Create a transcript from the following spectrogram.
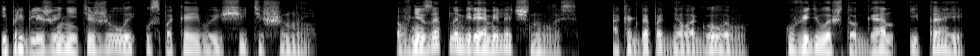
и приближении тяжелой успокаивающей тишины. Внезапно Мириамель очнулась, а когда подняла голову, увидела, что Ган и Таи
